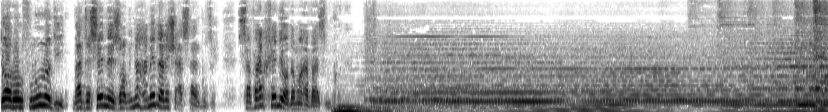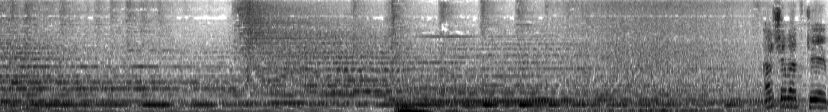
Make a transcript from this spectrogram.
دارالفنون رو دید. مدرسه نظام اینا همه درش اثر گذاشت. سفر خیلی آدم عوض می‌کنه. هر شود که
